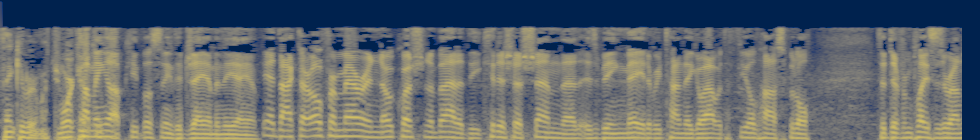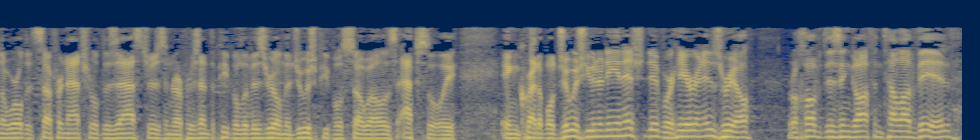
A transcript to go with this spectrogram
Thank you very much. More Thank coming you. up. Keep listening to JM and the AM. Yeah, Dr. Ofer Merin, no question about it. The Kiddush Hashem that is being made every time they go out with the field hospital to different places around the world that suffer natural disasters and represent the people of Israel and the Jewish people so well is absolutely incredible. Jewish Unity Initiative, we're here in Israel. Rehov Dizengoff in Tel Aviv.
